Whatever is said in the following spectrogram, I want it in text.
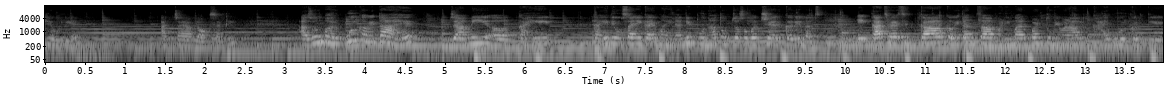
ठेवली आहे आजच्या या ब्लॉगसाठी अजून भरपूर कविता आहेत ज्या मी काही काही दिवसांनी काही महिन्यांनी पुन्हा तुमच्यासोबत शेअर करीनच. एकाच वेळेस इतका कवितांचा भडीमार पण तुम्ही म्हणाल काय बोर करते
